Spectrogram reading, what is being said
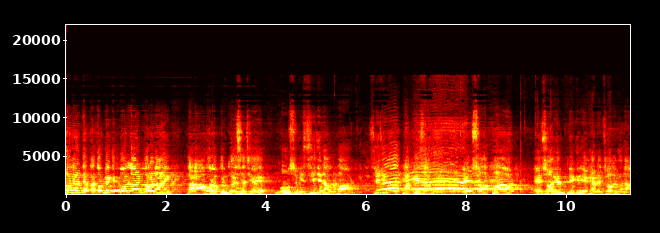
দলের নেতা কর্মীকে মূল্যায়ন করে নাই, তারা আবারও কিন্তু এসেছে মৌসুমি সিজনাল পার্ট সিজনাল পার্ট হিসাবে। এইসব পার্ট এইসব এমপিগিরি এখানে চলবে না।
